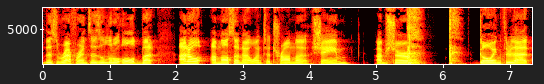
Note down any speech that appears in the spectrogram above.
this reference is a little old. But I don't. I'm also not one to trauma shame. I'm sure going through that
